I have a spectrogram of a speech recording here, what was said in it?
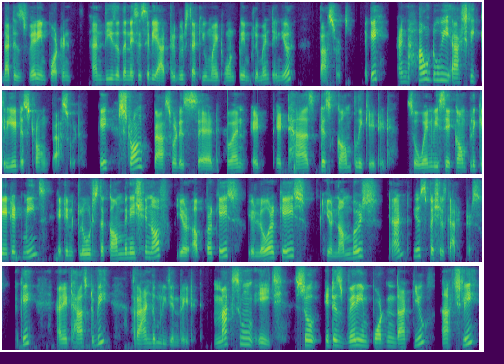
That is very important and these are the necessary attributes that you might want to implement in your passwords okay? And how do we actually create a strong password okay strong password is said when it it has it is complicated. So when we say complicated means it includes the combination of your uppercase your lowercase your numbers and your special characters okay? And it has to be randomly generated. Maximum age. So it is very important that you actually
